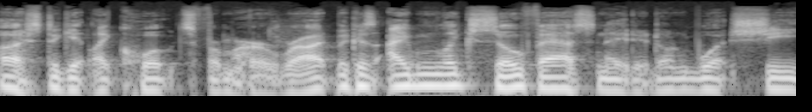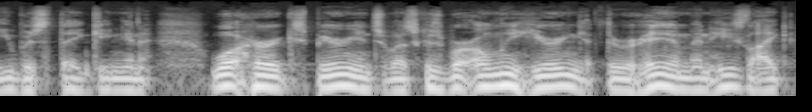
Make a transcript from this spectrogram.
us to get like quotes from her, right? Because I'm like so fascinated on what she was thinking and what her experience was because we're only hearing it through him. And he's like,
